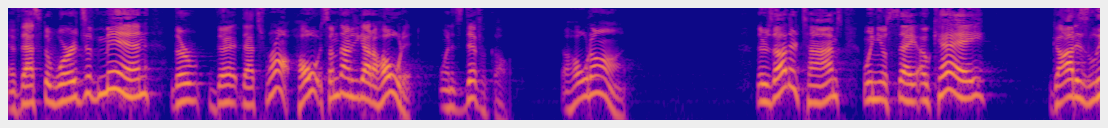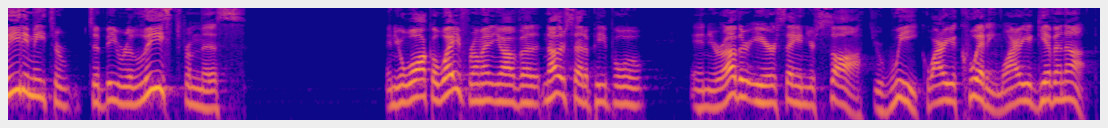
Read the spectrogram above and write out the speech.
If that's the words of men, they're, they're, that's wrong. Hold, sometimes you got to hold it when it's difficult. So hold on. There's other times when you'll say, okay, God is leading me to, to be released from this. And you'll walk away from it and you have another set of people in your other ear saying you're soft, you're weak. Why are you quitting? Why are you giving up?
